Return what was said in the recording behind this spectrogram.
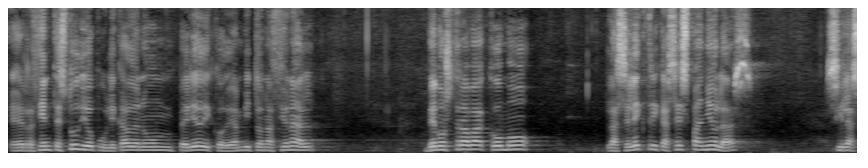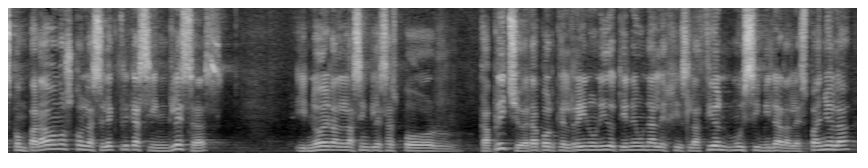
eh, reciente estudio publicado en un periódico de ámbito nacional demostraba cómo las eléctricas españolas, si las comparábamos con las eléctricas inglesas, y no eran las inglesas por capricho, era porque el Reino Unido tiene una legislación muy similar a la española,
